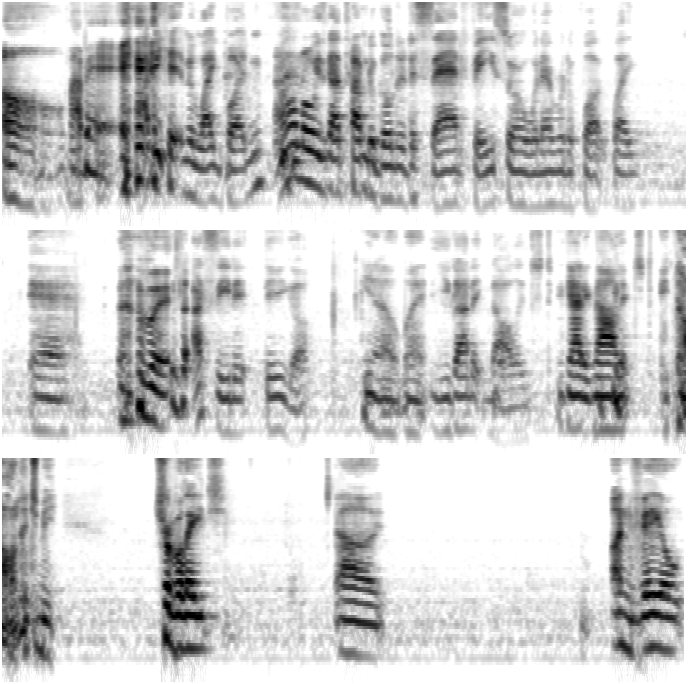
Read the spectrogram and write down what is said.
Oh, my bad. I be hitting the like button. I don't always got time to go to the sad face or whatever the fuck. Like, yeah, but I seen it. There you go. you know, but You got acknowledged. You got acknowledged. Acknowledge me. Triple H uh, unveiled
